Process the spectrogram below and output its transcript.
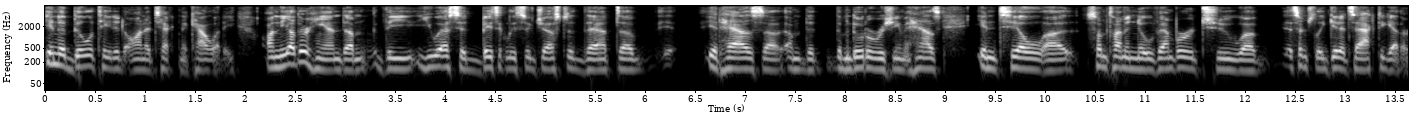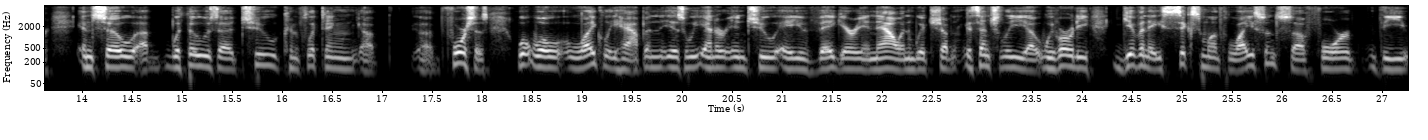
inhabilitated on a technicality. On the other hand, um, the U.S. had basically suggested suggested that uh, it has uh, um, the, the Maduro regime has until uh, sometime in November to uh, essentially get its act together. And so, uh, with those uh, two conflicting uh, forces, what will likely happen is we enter into a vague area now in which um, essentially uh, we've already given a six month license uh, for the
